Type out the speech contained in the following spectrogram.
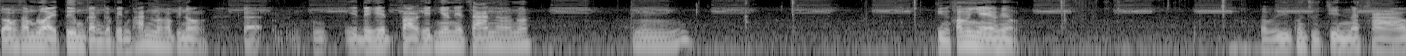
สองสามร้อยตืมกันก็เป็นพันเนาะครับ พี่น้องก็ได้เฮ็ดฝ่าเฮ็ดเฮียนเฮ็ดซานนะครับเนาะกินข้าวไม่แย่เพียงสวัสดีคุณสุจินนะครับ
